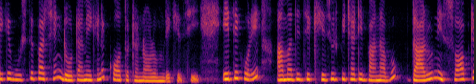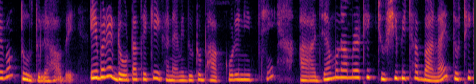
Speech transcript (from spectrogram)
দেখে বুঝতে পারছেন ডোটা আমি এখানে কতটা নরম রেখেছি। এতে করে আমাদের যে খেজুর পিঠাটি বানাবো দারুণই সফট এবং তুলতুলে হবে। এবারে ডোটা থেকে এখানে আমি দুটো ভাগ করে নিচ্ছি। আর যেমন আমরা ঠিক চুষি পিঠা বানাই, তো ঠিক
